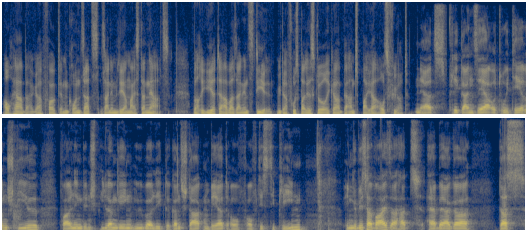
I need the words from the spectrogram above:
Auch Herberger folgte im Grundsatz seinem Lehrmeister Nerz, variierte aber seinen Stil, wie der Fußballhistoriker Bernd Bayer ausführt. Nerz pflegte einen sehr autoritären Stil, vor allen Dingen den Spielern gegenüber, legte ganz starken Wert auf, auf Disziplin. In gewisser Weise hat Herberger das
